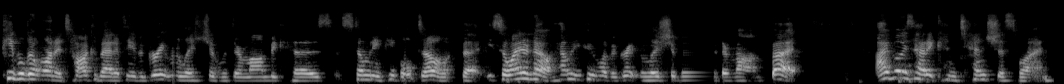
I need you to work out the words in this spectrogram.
people don't want to talk about if they have a great relationship with their mom because so many people don't. But so I don't know how many people have a great relationship with their mom, but I've always had a contentious one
